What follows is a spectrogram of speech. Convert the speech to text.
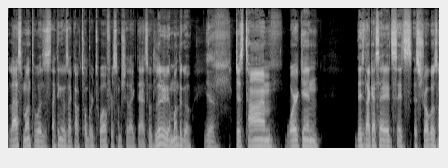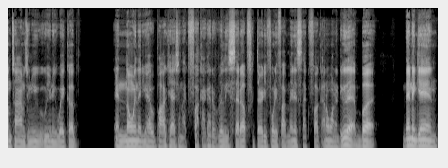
last month was I think it was like October 12th or some shit like that. So it's literally a month ago. Yeah. Just time working. This, like I said, it's it's a struggle sometimes when you when you wake up and knowing that you have a podcast and like fuck i gotta really set up for 30 45 minutes like fuck i don't want to do that but then again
